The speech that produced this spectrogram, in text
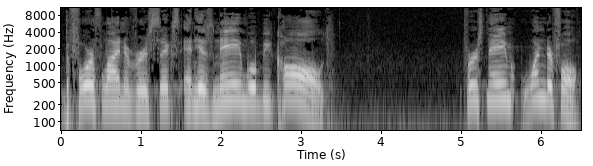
The fourth line of verse 6 and his name will be called. First name, wonderful.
